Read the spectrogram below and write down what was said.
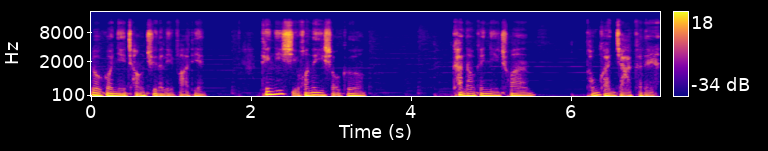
路过你常去的理发店，听你喜欢的一首歌，看到跟你穿同款夹克的人。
